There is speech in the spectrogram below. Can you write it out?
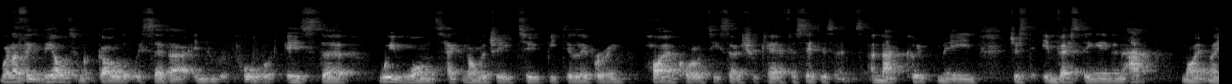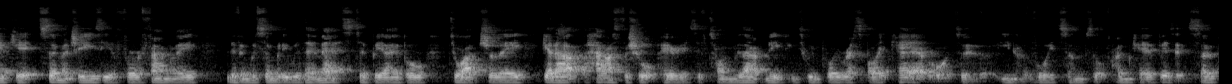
Well, I think the ultimate goal that we set out in the report is that we want technology to be delivering higher quality social care for citizens. And that could mean just investing in an app might make it so much easier for a family living with somebody with MS to be able to actually get out of the house for short periods of time without needing to employ respite care or to you know avoid some sort of home care visits. So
